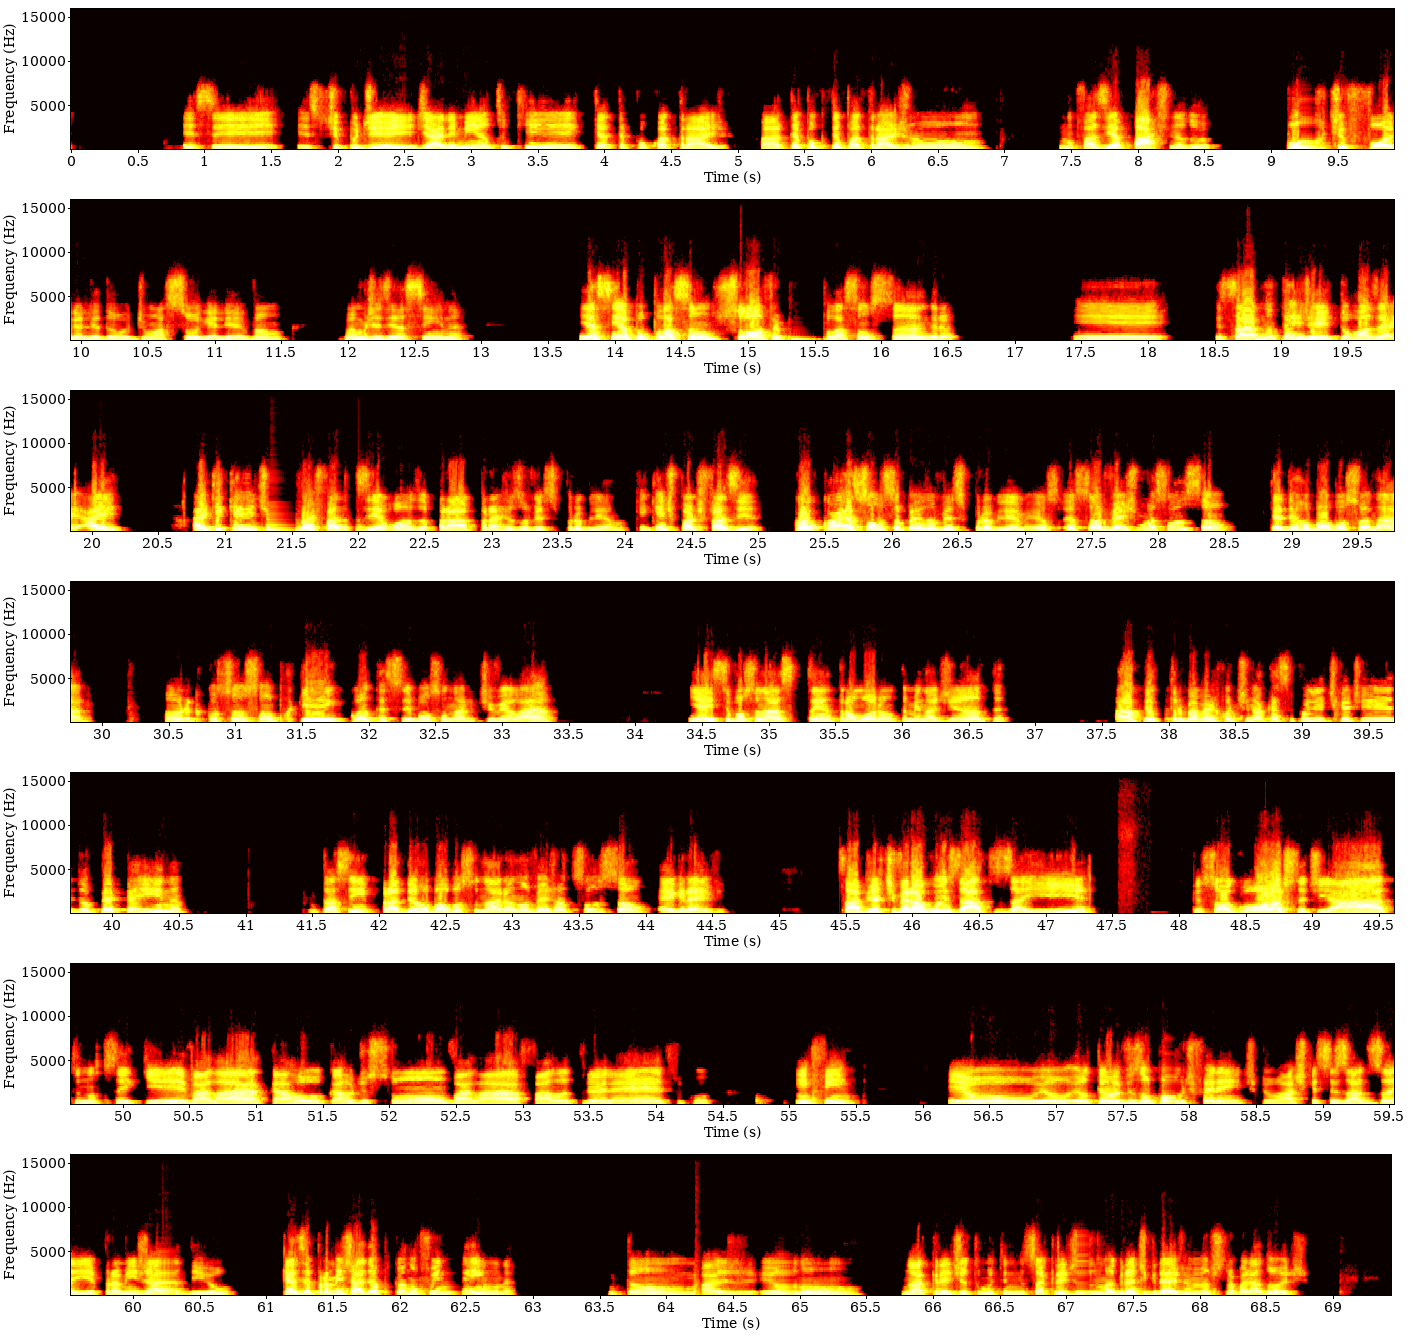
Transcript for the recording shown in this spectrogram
esse esse tipo de, de alimento que, que até pouco atrás, até pouco tempo atrás não não fazia parte né, do portfólio ali do, de um açougue ali, vamos vamos dizer assim, né? E assim, a população sofre, a população sangra e, e sabe, não tem jeito, Rosa. Aí, aí o que, que a gente vai fazer, Rosa, para resolver esse problema? O que, que a gente pode fazer? Qual, qual é a solução para resolver esse problema? Eu, eu só vejo uma solução, que é derrubar o Bolsonaro. A única solução, porque enquanto esse Bolsonaro estiver lá, e aí se o Bolsonaro sem entrar o Morão também não adianta, a Petrobras vai continuar com essa política de, do PPI, né? Então, assim, para derrubar o Bolsonaro, eu não vejo outra solução. É greve. Sabe, já tiveram alguns atos aí, pessoal gosta de ato, não sei o quê, vai lá, carro, carro de som, vai lá, fala trio elétrico, enfim. Eu, eu, eu tenho uma visão um pouco diferente. Eu acho que esses atos aí, para mim, já deu. Quer dizer, para mim já deu porque eu não fui nenhum, né? Então, mas eu não, não acredito muito nisso. Eu acredito numa grande greve mesmo dos trabalhadores.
